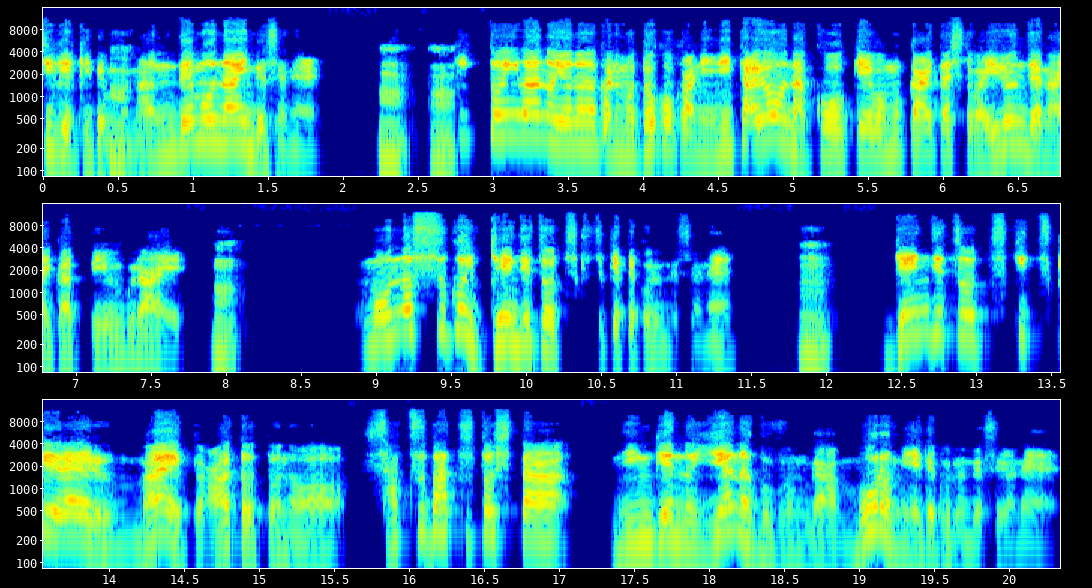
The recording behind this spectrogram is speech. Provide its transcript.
悲劇でも何でもないんですよね。うん、うん。きっと今の世の中にもどこかに似たような光景を迎えた人がいるんじゃないかっていうぐらい、うんものすごい現実を突きつけてくるんですよね。うん。現実を突きつけられる前と後との殺伐とした人間の嫌な部分がもろ見えてくるんですよね。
